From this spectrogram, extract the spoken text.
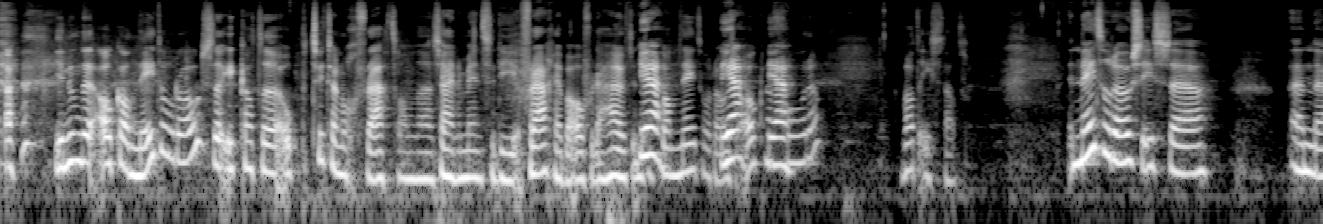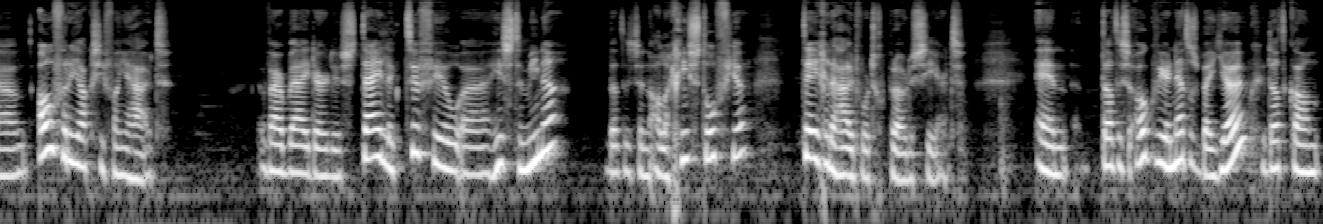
je noemde ook al netelroos. Ik had eh, op Twitter nog gevraagd, dan eh, zijn er mensen die vragen hebben over de huid. En Ja. toen kwam netelroos Ja, ook naar ja. voren. Wat is dat? Netelroos is eh, een overreactie van je huid. Waarbij er dus tijdelijk te veel histamine, dat is een allergiestofje, tegen de huid wordt geproduceerd. En dat is ook weer net als bij jeuk, dat kan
